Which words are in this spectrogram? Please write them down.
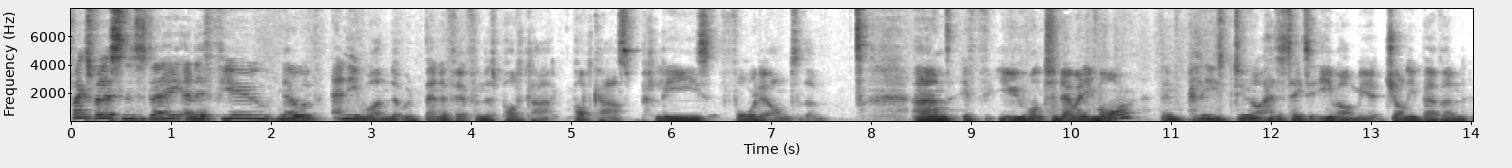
Thanks for listening today. And if you know of anyone that would benefit from this podcast, please forward it on to them. And if you want to know any more, then please do not hesitate to email me at jonnybevan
